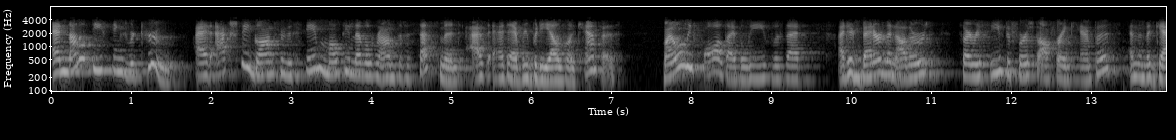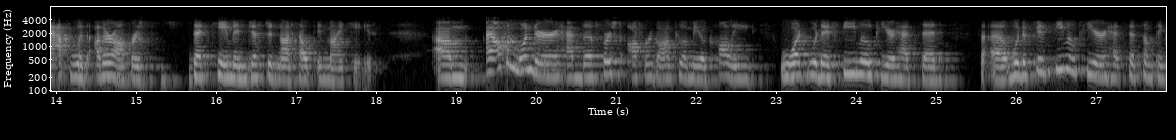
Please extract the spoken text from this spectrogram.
And none of these things were true. I had actually gone through the same multi-level rounds of assessment as had everybody else on campus. My only fault, I believe, was that I did better than others, so I received the first offer in campus, and then the gap with other offers that came in just did not help in my case. Um, I often wonder, had the first offer gone to a male colleague, what would a female peer had said? Uh, would a female peer had said something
